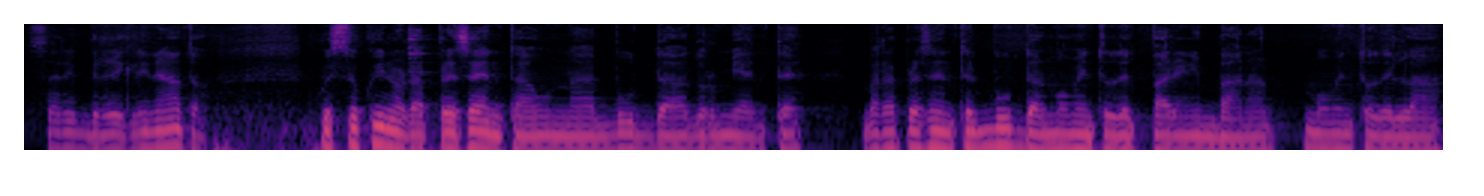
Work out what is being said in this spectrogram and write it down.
sarebbe reclinato. Questo qui non rappresenta un Buddha dormiente ma rappresenta il Buddha al momento del parinibbana al momento della,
